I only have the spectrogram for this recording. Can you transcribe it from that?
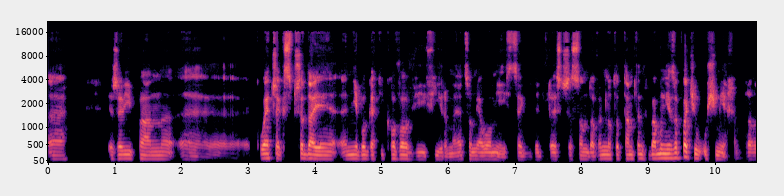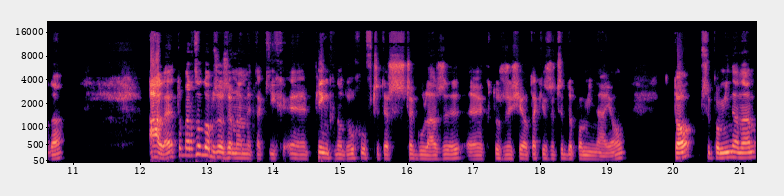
e, jeżeli pan e, Kłeczek sprzedaje niebogatikowowi firmę, co miało miejsce, jak widać w rejestrze sądowym, no to tamten chyba mu nie zapłacił uśmiechem, prawda? Ale to bardzo dobrze, że mamy takich e, pięknoduchów, czy też szczegularzy, którzy się o takie rzeczy dopominają to przypomina nam,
